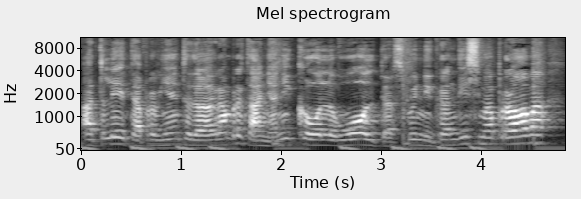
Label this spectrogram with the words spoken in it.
atleta proveniente dalla Gran Bretagna, Nicole Walters. Quindi grandissima prova.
